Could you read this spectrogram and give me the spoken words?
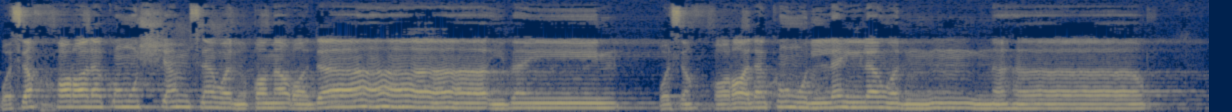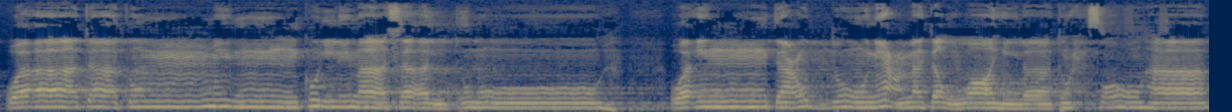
وسخر لكم الشمس والقمر دائبين وسخر لكم الليل والنهار وآتاكم من كل ما سألتموه وإن تعدوا نعمة الله لا تحصوها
